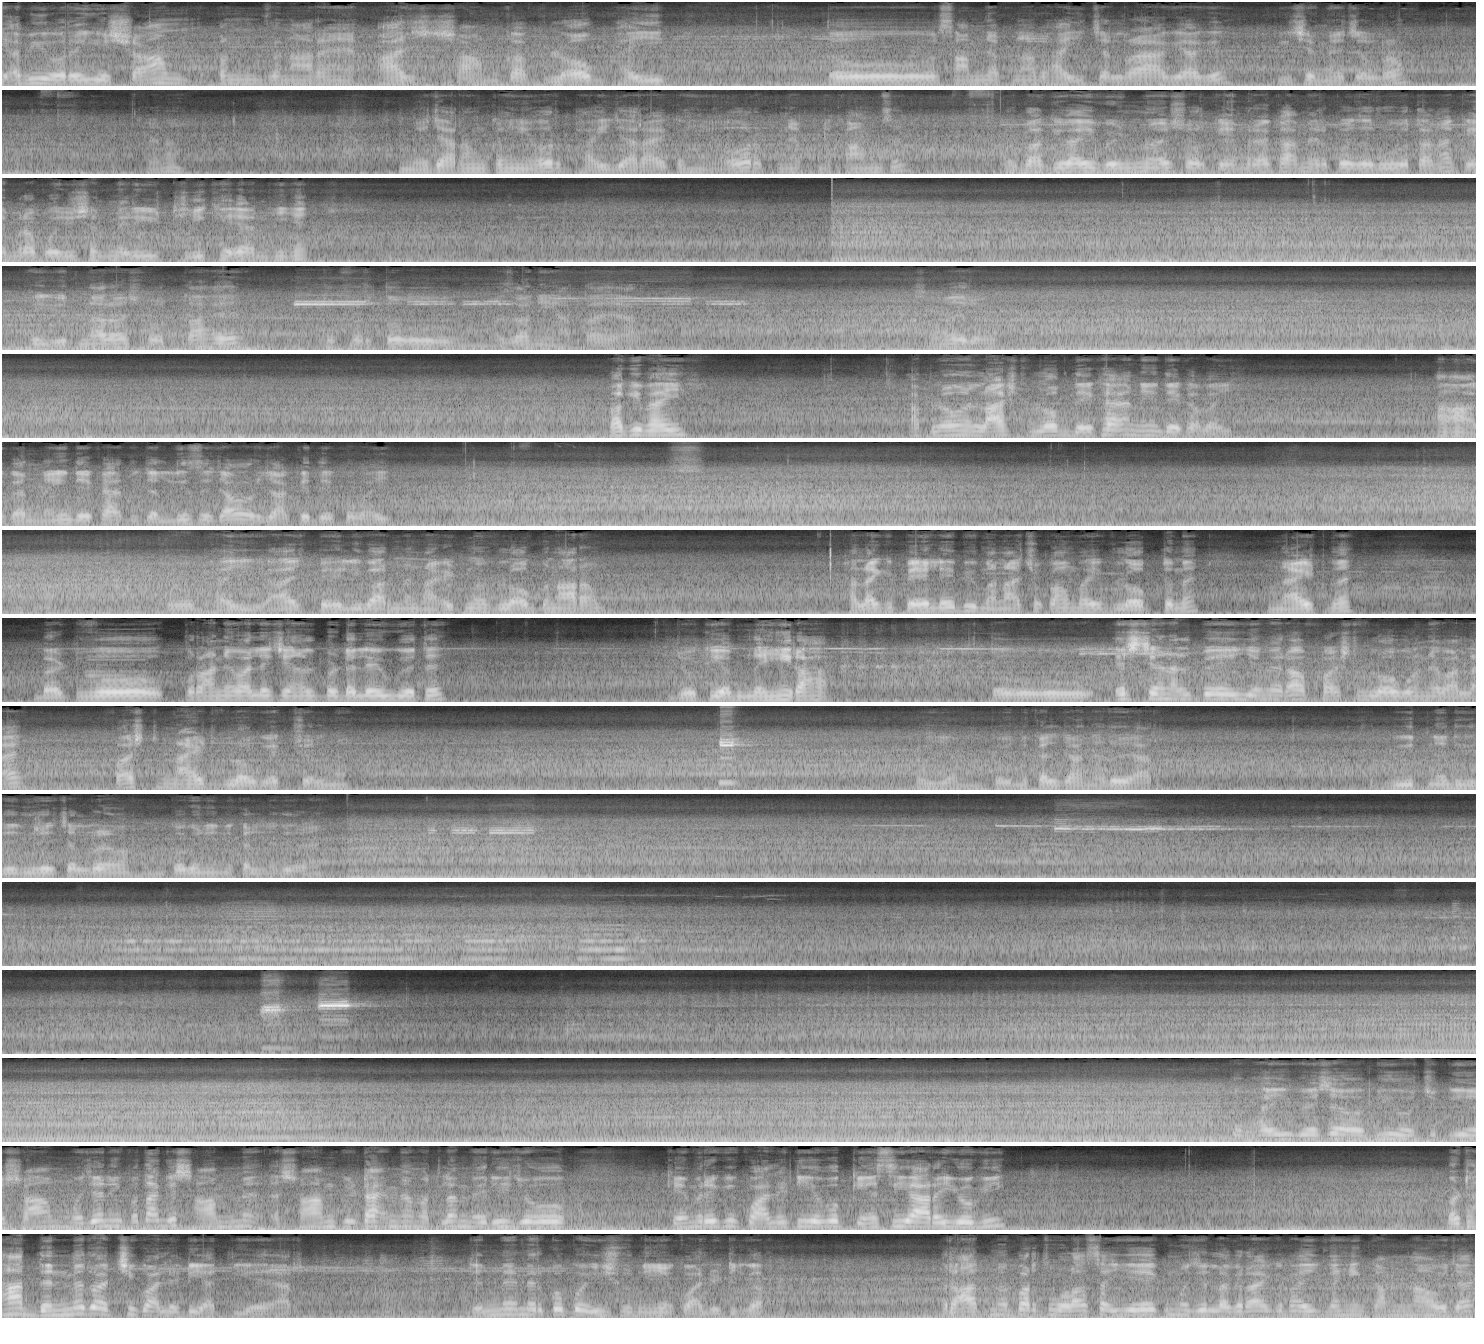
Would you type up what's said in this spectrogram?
अभी हो रही है शाम, अपन बना रहे हैं आज शाम का ब्लॉग भाई। तो सामने अपना भाई चल रहा है आगे आगे, पीछे मैं चल रहा हूँ, है ना? मैं जा रहा हूँ कहीं और, भाई जा रहा है कहीं और अपने अपने काम से। और बाकी भाई विंड नॉइस और कैमरा का मेरे को ज़रूर बताना कैमरा पोजीशन मेरी ठीक है या नहीं है। भाई इतना रश होता है तो फिर तो मज़ा नहीं आता यार। समझ रहे हो? बाकी भाई, आप लोगों ने लास्ट ब्लॉग देखा या नहीं देखा भाई? हाँ अगर नहीं देखा है तो जल्दी से जाओ और जाके देखो भाई। तो भाई, आज पहली बार मैं नाइट में ब्लॉग बना रहा हूँ। हालाँकि पहले भी बना चुका हूँ भाई ब्लॉग तो मैं नाइट में। बट वो पुराने वाले चैनल पर डले हुए थे, जो कि अब नहीं रहा। तो इस चैनल पे ये मेरा फ़र्स्ट ब्लॉग होने वाला है। फ़र्स्ट नाइट ब्लॉग एक्चुअल में। भैया हमको ही निकल जाने दो यार। भी इतने धीरे धीरे चल रहे हैं, हमको भी नहीं निकलने दे रहे हैं। भाई वैसे अभी हो चुकी है, शाम, मुझे नहीं पता कि शाम में, शाम के टाइम में मतलब मेरी जो कैमरे की क्वालिटी है वो कैसी आ रही होगी। बट हाँ दिन में तो अच्छी क्वालिटी आती है यार। दिन में मेरे को कोई इशू नहीं है क्वालिटी का। रात में पर थोड़ा सा ये है कि मुझे लग रहा है कि भाई कहीं कम ना हो जाए।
